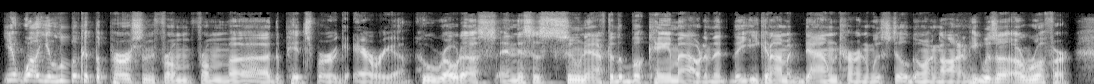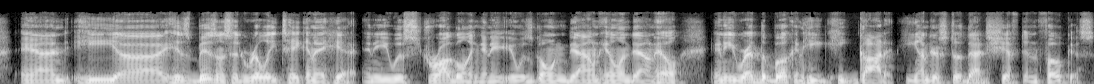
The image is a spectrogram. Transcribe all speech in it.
Yeah, well, you look at the person from from uh, the Pittsburgh area who wrote us, and this is soon after the book came out, and the, the economic downturn was still going on. And he was a, a roofer, and he uh, his business had really taken a hit, and he was struggling, and he, it was going downhill and downhill. And he read the book, and he he got it. He understood that shift in focus,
